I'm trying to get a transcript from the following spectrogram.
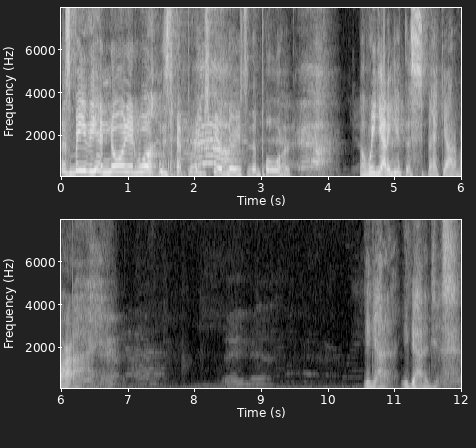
Let's be the anointed ones that preach good news to the poor. But we got to get the speck out of our eye. You gotta, you gotta just,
